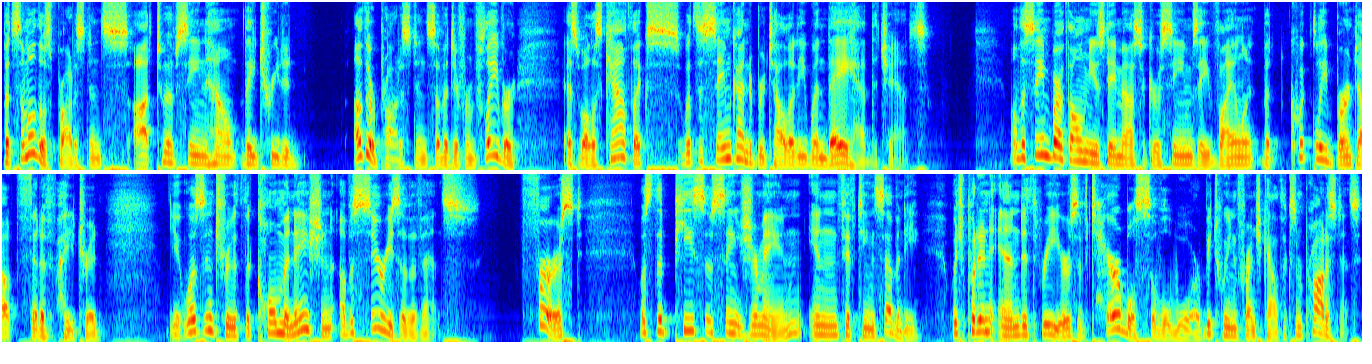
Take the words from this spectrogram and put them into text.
But some of those Protestants ought to have seen how they treated other Protestants of a different flavor, as well as Catholics, with the same kind of brutality when they had the chance. While the St. Bartholomew's Day massacre seems a violent but quickly burnt out fit of hatred, It was in truth the culmination of a series of events. First was the Peace of Saint Germain in 1570, which put an end to three years of terrible civil war between French Catholics and Protestants.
